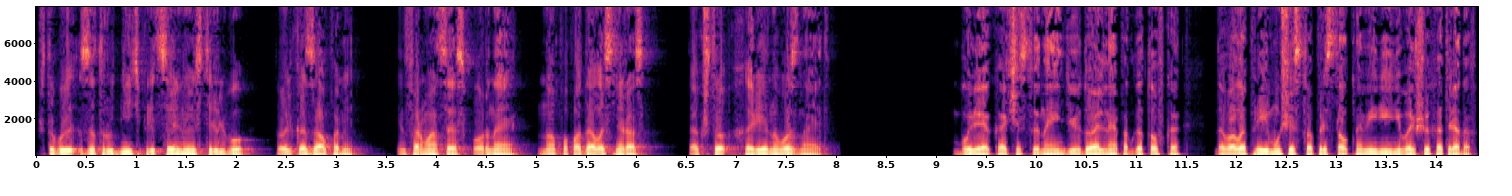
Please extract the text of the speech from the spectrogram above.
чтобы затруднить прицельную стрельбу, только залпами. Информация спорная, но попадалась не раз, так что хрен его знает. Более качественная индивидуальная подготовка давала преимущество при столкновении небольших отрядов,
